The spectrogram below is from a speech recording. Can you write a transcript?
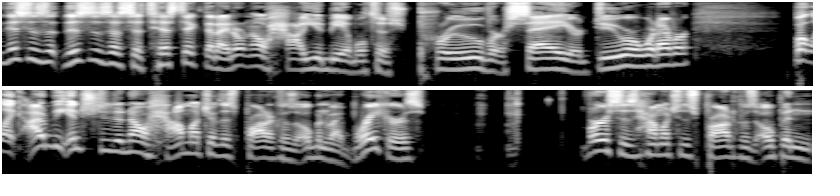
This is this is a statistic that I don't know how you'd be able to prove or say or do or whatever. But like I would be interested to know how much of this product was opened by breakers versus how much of this product was opened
